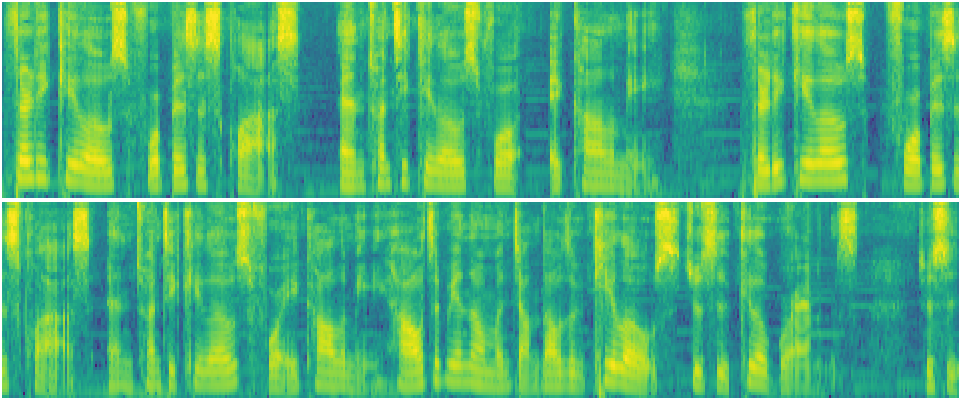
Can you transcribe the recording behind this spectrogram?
30 kilos for business class and 20 kilos for economy. 30 kilos for business class and 20 kilos for economy. 好，这边呢，我们讲到这个 kilos 就是 kilograms，就是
